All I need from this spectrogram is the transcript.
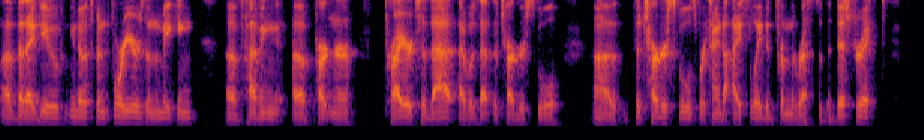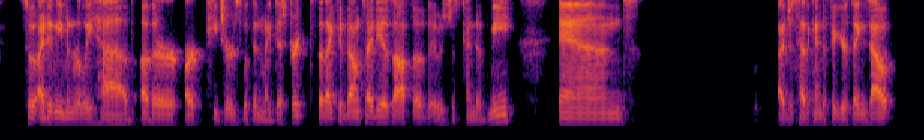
uh, that i do. You know it's been four years in the making of having a partner. Prior to that i was at the charter school. Uh, the charter schools were kind of isolated from the rest of the district so I didn't even really have other art teachers within my district that I could bounce ideas off of. It was just kind of me. And I just had to kind of figure things out.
